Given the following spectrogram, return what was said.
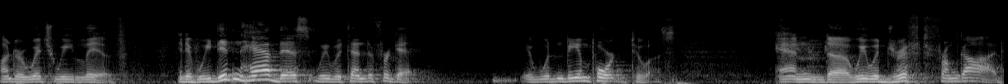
under which we live. And if we didn't have this, we would tend to forget it wouldn't be important to us. And uh, we would drift from God.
